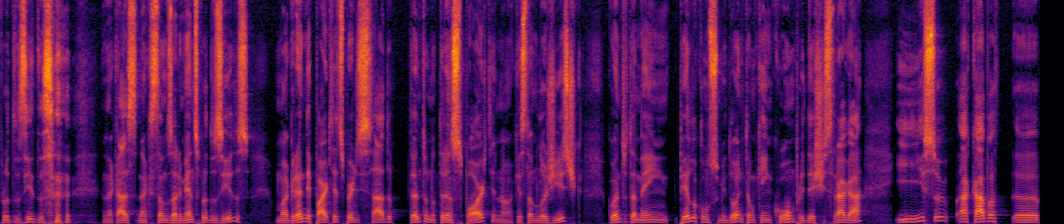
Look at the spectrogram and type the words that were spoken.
produzidos, na, casa, na questão dos alimentos produzidos, uma grande parte é desperdiçado tanto no transporte, na questão logística, quanto também pelo consumidor, então quem compra e deixa estragar, e isso acaba uh,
